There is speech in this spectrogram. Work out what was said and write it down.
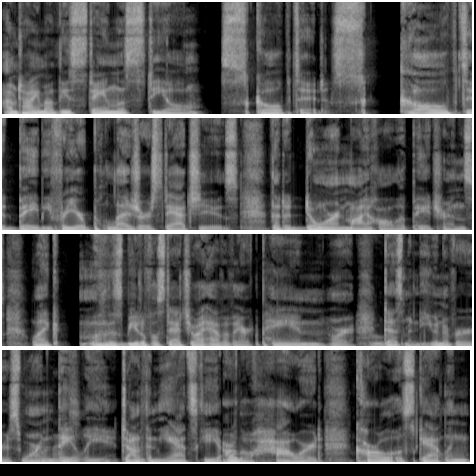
I'm talking about these stainless steel, sculpted, sculpted baby for your pleasure statues that adorn my hall of patrons. Like this beautiful statue I have of Eric Payne or Desmond Universe, Warren oh, nice. Daly, Jonathan Yatsky, Arlo Howard, Carl O'Scatling.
